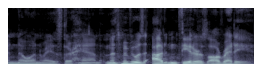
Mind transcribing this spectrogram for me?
And no one raised their hand. And this movie was out in theaters already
